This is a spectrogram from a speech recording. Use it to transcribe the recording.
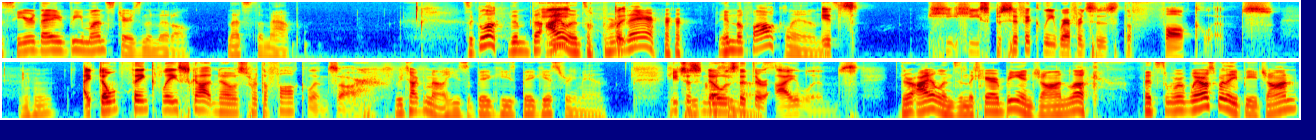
says, "Here they be monsters" in the middle. That's the map. It's like, look, the the island's over there in the Falklands. It's he he specifically references the Falklands. Mm-hmm. I don't think Leigh Scott knows where the Falklands are. we talking about. He's a big. He's big history man. He just knows he that they're islands. They're islands in the Caribbean, John. Look, that's where. Where else would they be, John?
